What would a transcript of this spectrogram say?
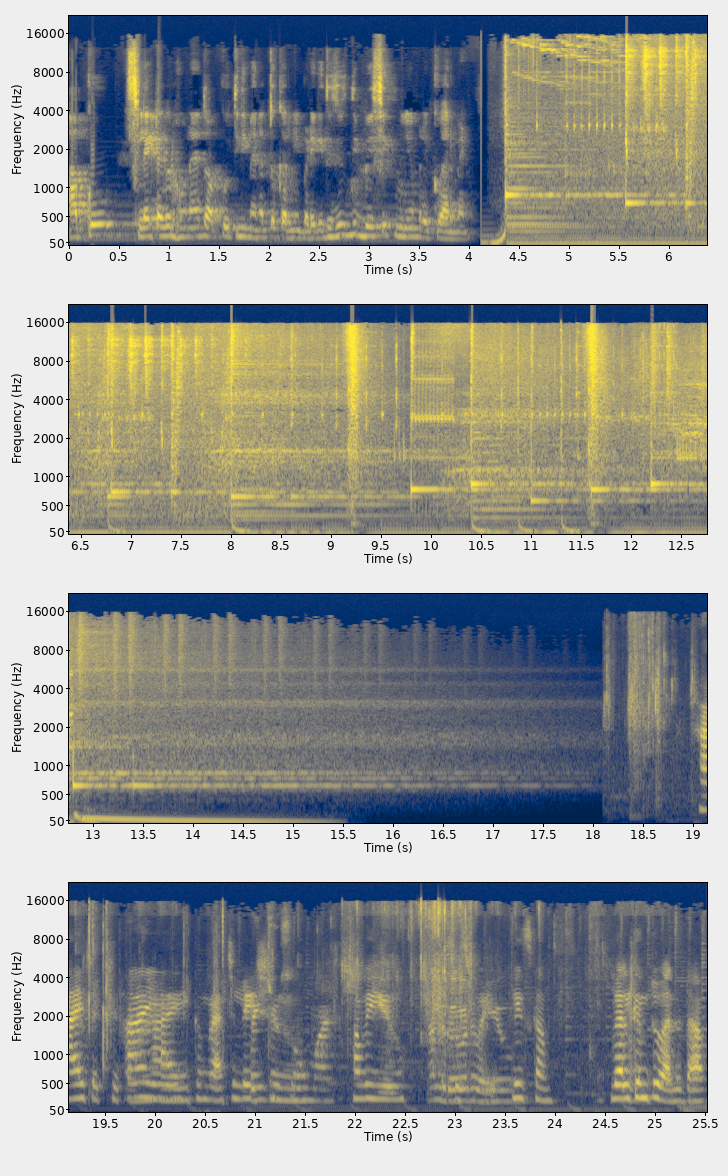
आपको सिलेक्ट अगर होना है तो आपको इतनी मेहनत तो करनी पड़ेगी। This is the basic minimum requirement Hi, Chakshita. Hi. Hi. Congratulations. Thank you so much. How are you? I'm good. How are you? Please come. Welcome to Adadap.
